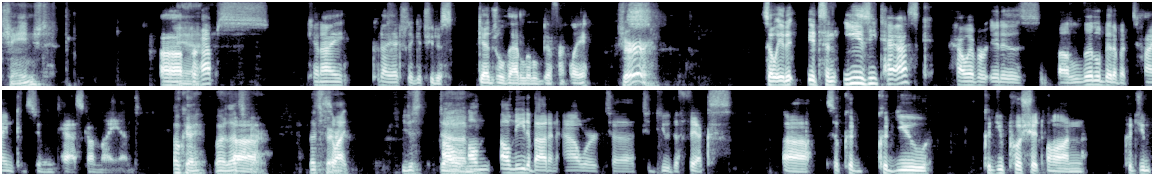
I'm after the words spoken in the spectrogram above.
changed. Uh, Yeah. perhaps, can I, could I actually get you to schedule that a little differently? Sure. So it, it's an easy task. However, it is a little bit of a time consuming task on my end. Okay, well, that's Uh, fair. That's So I, fair. You just, I'll, um, I'll, I'll need about an hour to, to do the fix. Uh, so could, could you, could you push it on, could you,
